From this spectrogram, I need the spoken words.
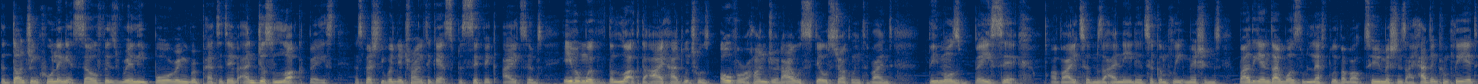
The dungeon crawling itself is really boring, repetitive, and just luck based especially when you're trying to get specific items. Even with the luck that I had, which was over 100, I was still struggling to find the most basic of items that I needed to complete missions. By the end, I was left with about two missions I hadn't completed,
